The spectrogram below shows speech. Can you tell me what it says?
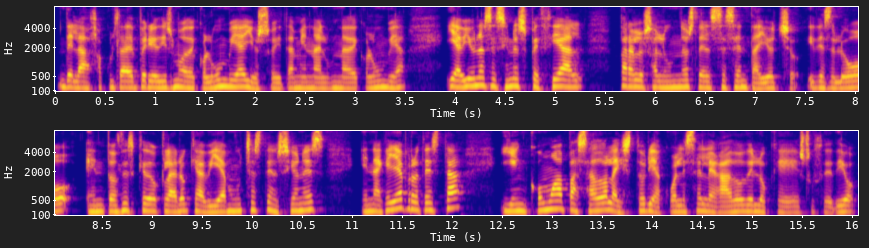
de la Facultad de Periodismo de Columbia, yo soy también alumna de Columbia, y había una sesión especial para los alumnos del 68. Y desde luego entonces quedó claro que había muchas tensiones en aquella protesta y en cómo ha pasado a la historia, cuál es el legado de lo que sucedió.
